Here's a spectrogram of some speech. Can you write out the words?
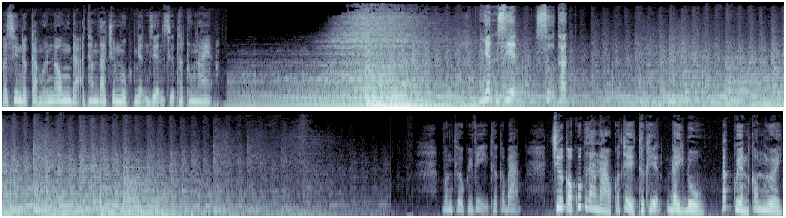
Và xin được cảm ơn ông đã tham gia chuyên mục nhận diện sự thật hôm nay ạ. Nhận diện sự thật. Vâng thưa quý vị, thưa các bạn, chưa có quốc gia nào có thể thực hiện đầy đủ các quyền con người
